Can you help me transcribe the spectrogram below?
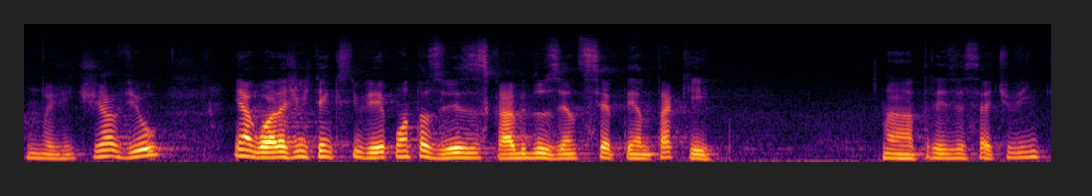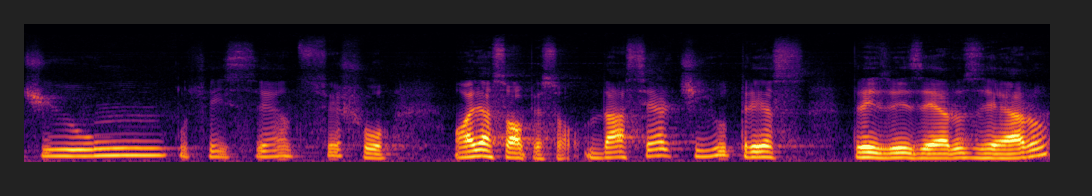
como a gente já viu, e agora a gente tem que ver quantas vezes cabe 270 aqui. Ah, 3 vezes 7, 21, 600, fechou. Olha só, pessoal, dá certinho 3. 3 vezes 0, 0.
